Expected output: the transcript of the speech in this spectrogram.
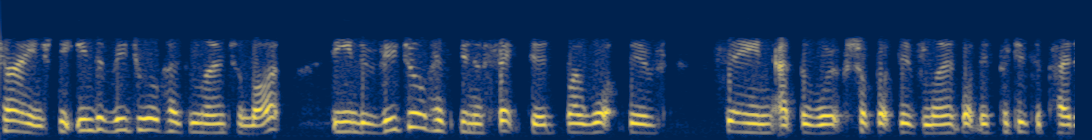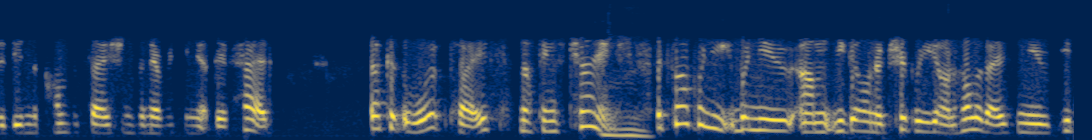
changed. The individual has learnt a lot. The individual has been affected by what they've seen at the workshop, what they've learnt, what they've participated in, the conversations and everything that they've had back at the workplace, nothing's changed. Mm. It's like when you when you um, you go on a trip or you go on holidays and you, you,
